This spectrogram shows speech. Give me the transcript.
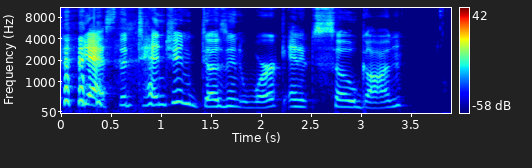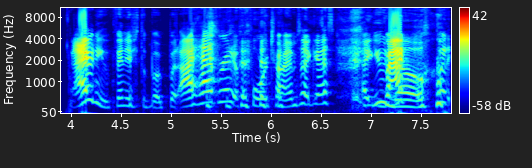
yes, the tension doesn't work, and it's so gone. I haven't even finished the book, but I have read it four times, I guess. Like, you back- know. but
